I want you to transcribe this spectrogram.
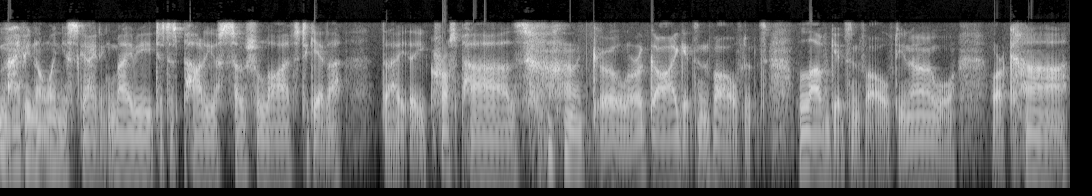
maybe not when you're skating, maybe just as part of your social lives together. They, they cross paths, a girl or a guy gets involved, and love gets involved, you know, or, or a car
